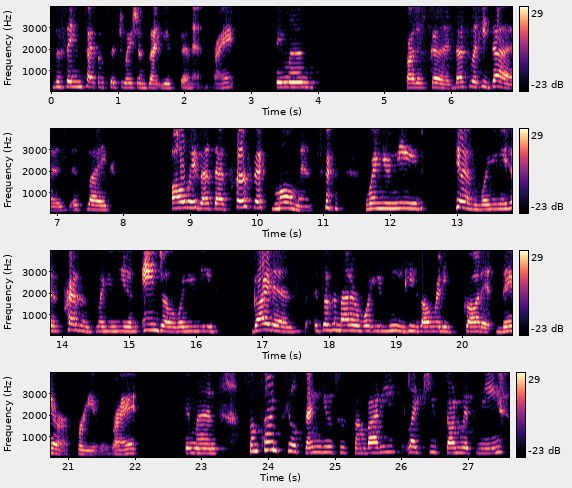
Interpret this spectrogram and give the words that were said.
the same type of situations that you've been in, right? Amen. God is good. That's what he does. It's like always at that perfect moment when you need him, when you need his presence, when you need an angel, when you need guidance. It doesn't matter what you need, he's already got it there for you, right? Amen. Sometimes he'll send you to somebody like he's done with me.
